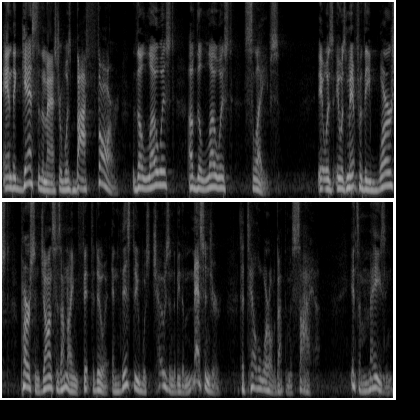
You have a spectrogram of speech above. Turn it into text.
and the guest of the master was by far the lowest of the lowest slaves. It was, it was meant for the worst person. John says, I'm not even fit to do it. And this dude was chosen to be the messenger to tell the world about the Messiah. It's amazing.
